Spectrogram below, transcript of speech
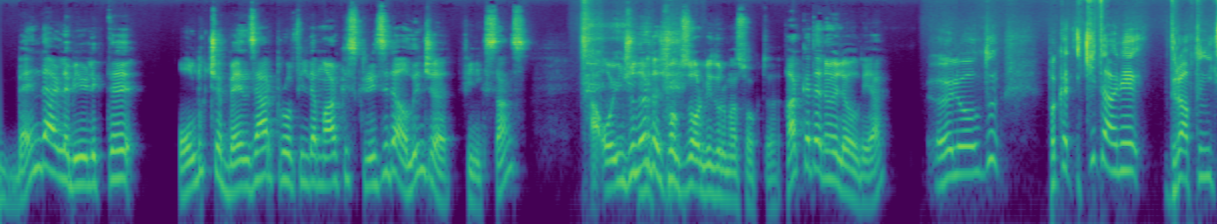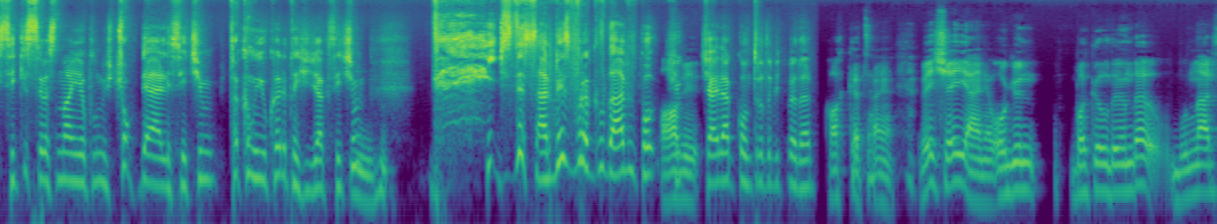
Bender'le birlikte oldukça benzer profilde Marcus Chris'i de alınca Phoenix Suns Ha, oyuncuları da çok zor bir duruma soktu. Hakikaten öyle oldu ya. Öyle oldu. Fakat iki tane draftın ilk 8 sırasından yapılmış çok değerli seçim, takımı yukarı taşıyacak seçim. İkisi de serbest bırakıldı abi. abi çaylak kontratı bitmeden. Hakikaten ya. Ve şey yani o gün bakıldığında bunlar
